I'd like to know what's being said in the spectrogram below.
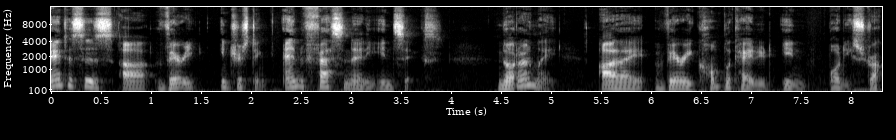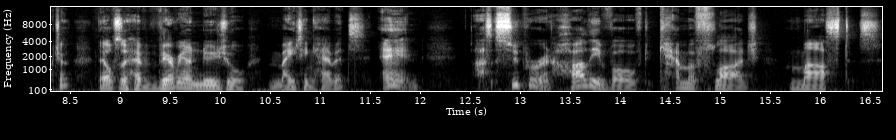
Mantises are uh, very interesting and fascinating insects. Not only are they very complicated in body structure, they also have very unusual mating habits and are super and highly evolved camouflage masters.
